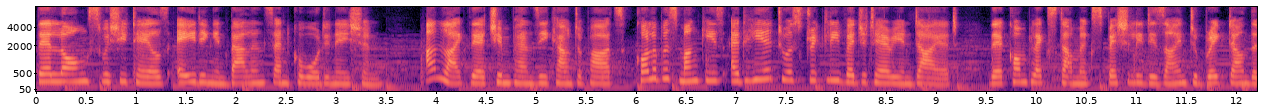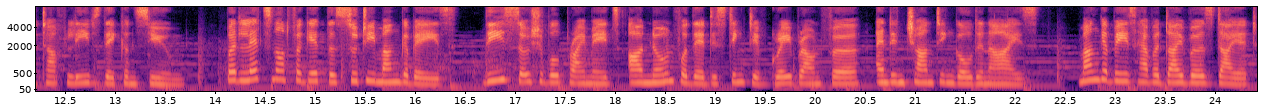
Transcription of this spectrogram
their long swishy tails aiding in balance and coordination. Unlike their chimpanzee counterparts, colobus monkeys adhere to a strictly vegetarian diet, their complex stomachs specially designed to break down the tough leaves they consume. But let's not forget the sooty mangabeys. These sociable primates are known for their distinctive grey-brown fur and enchanting golden eyes. Mangabeys have a diverse diet,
